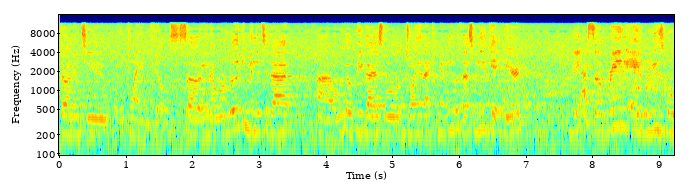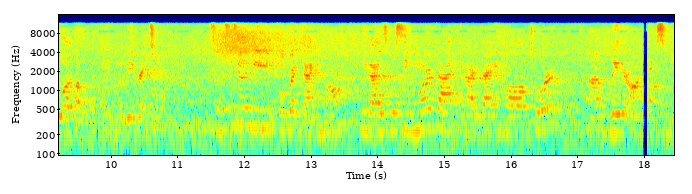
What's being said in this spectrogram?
thrown into landfills. So you know we're really committed to that. Uh, we hope you guys will join in that commitment with us when you get here. But yeah, so bring a reusable water bottle with you. It'll be a great tool. So this is going to be Fulbright Dining Hall. You guys will see more of that in our dining hall tour um, later on next week.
